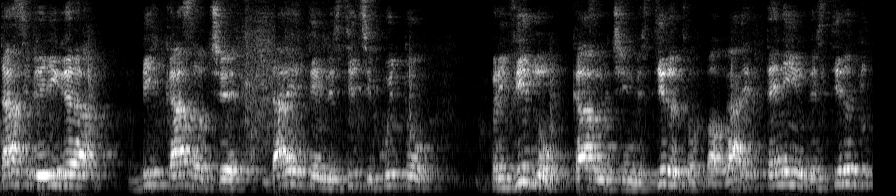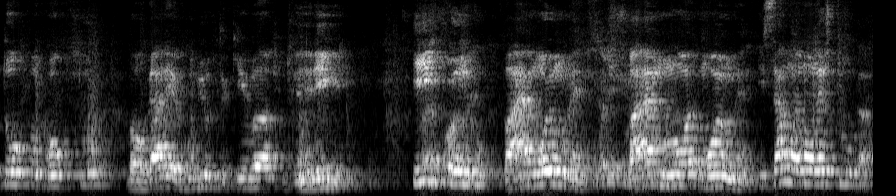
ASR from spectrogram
тази верига бих казал, че дадените инвестиции, които привидно казваме, че инвестират в България, те не инвестират до толкова, колкото България губи от такива вериги. И Това е е мое мнение. Това е мое, мое мнение. И само едно нещо, Да.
